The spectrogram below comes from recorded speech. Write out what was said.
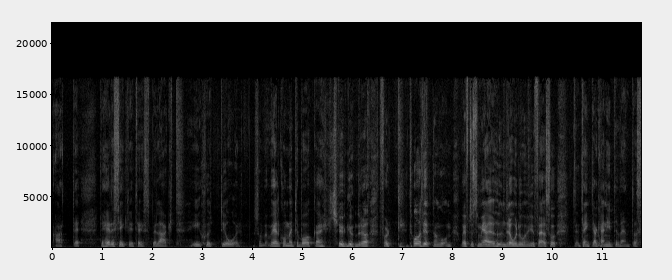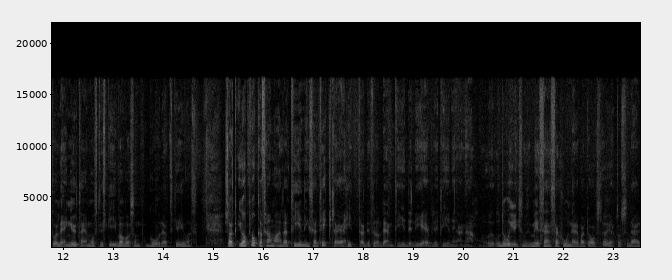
att eh, det här är sekretessbelagt i 70 år. Så välkommen tillbaka 2040-talet någon gång. Och eftersom jag är 100 år då ungefär så tänkte jag kan inte vänta så länge utan jag måste skriva vad som går att skrivas. Så att jag plockade fram alla tidningsartiklar jag hittade från den tiden i Gävle-tidningarna. Och då var det liksom mer sensation när det varit avslöjat och sådär.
